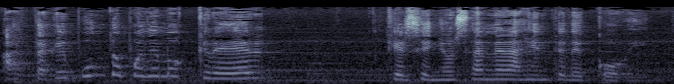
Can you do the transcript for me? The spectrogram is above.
¿hasta qué punto podemos creer que el Señor sane a la gente de COVID?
